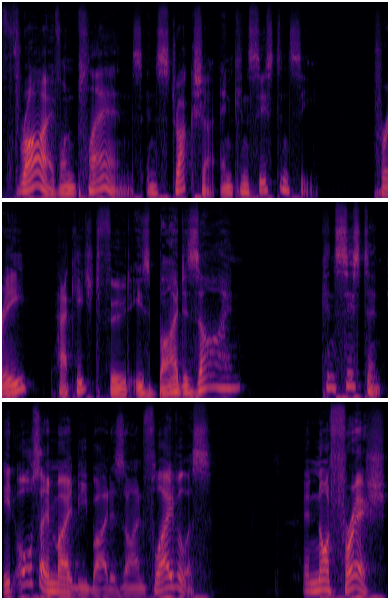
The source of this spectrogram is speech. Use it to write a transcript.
thrive on plans and structure and consistency. Pre packaged food is by design consistent. It also may be by design flavorless and not fresh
